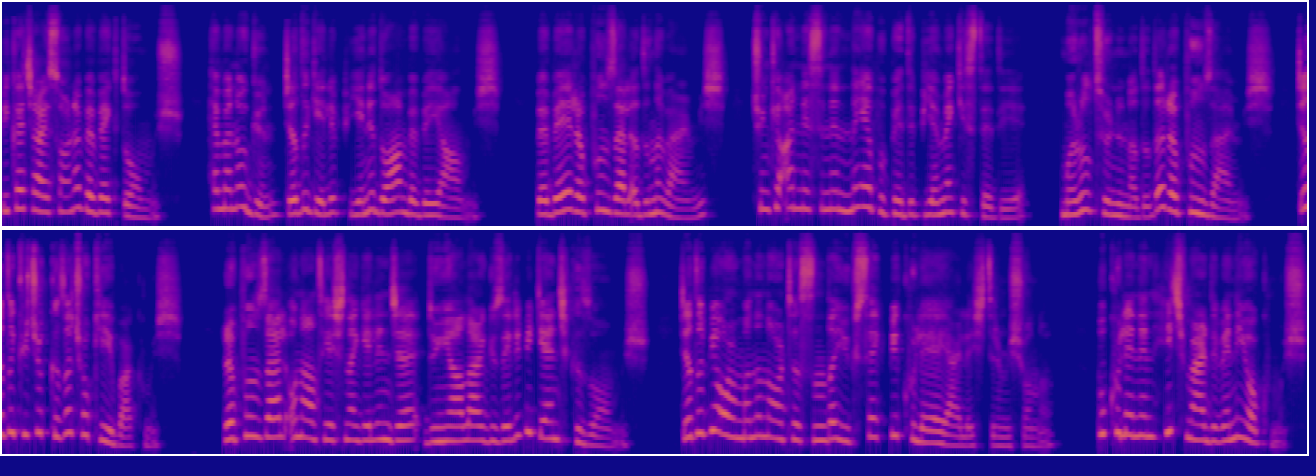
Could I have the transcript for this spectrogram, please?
Birkaç ay sonra bebek doğmuş. Hemen o gün cadı gelip yeni doğan bebeği almış. Bebeğe Rapunzel adını vermiş. Çünkü annesinin ne yapıp edip yemek istediği, marul türünün adı da Rapunzel'miş. Cadı küçük kıza çok iyi bakmış. Rapunzel 16 yaşına gelince dünyalar güzeli bir genç kız olmuş. Cadı bir ormanın ortasında yüksek bir kuleye yerleştirmiş onu. Bu kulenin hiç merdiveni yokmuş.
